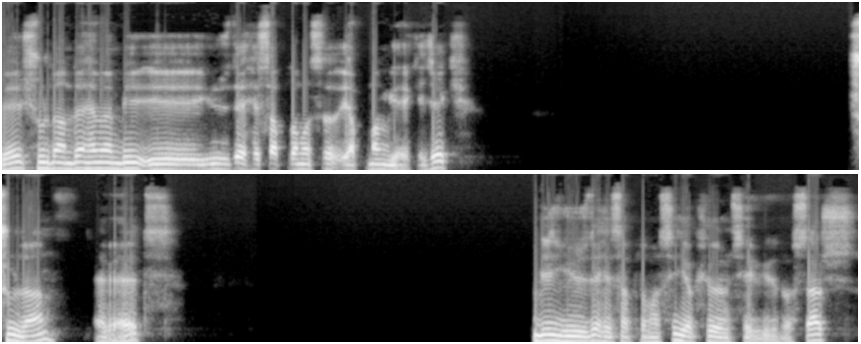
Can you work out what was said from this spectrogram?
Ve şuradan da hemen bir e, yüzde hesaplaması yapmam gerekecek. Şuradan evet bir yüzde hesaplaması yapıyorum sevgili dostlar.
